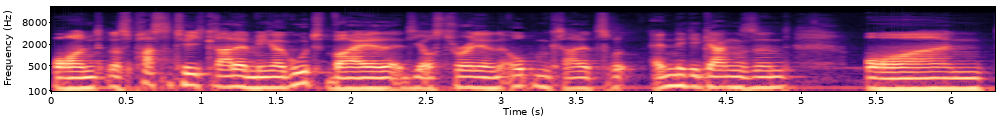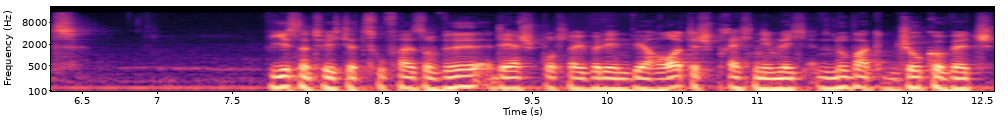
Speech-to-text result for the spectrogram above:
Und das passt natürlich gerade mega gut, weil die Australian Open gerade zu Ende gegangen sind. Und wie es natürlich der Zufall so will, der Sportler, über den wir heute sprechen, nämlich Novak Djokovic,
